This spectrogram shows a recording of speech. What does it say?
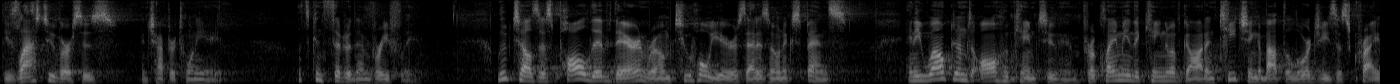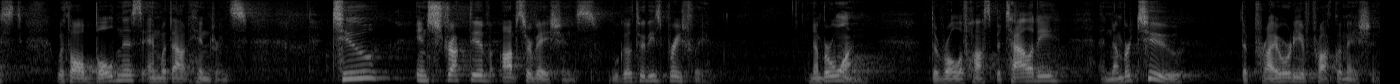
these last two verses in chapter 28, let's consider them briefly. Luke tells us Paul lived there in Rome two whole years at his own expense, and he welcomed all who came to him, proclaiming the kingdom of God and teaching about the Lord Jesus Christ with all boldness and without hindrance. Two instructive observations. We'll go through these briefly. Number one, the role of hospitality, and number two, the priority of proclamation.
